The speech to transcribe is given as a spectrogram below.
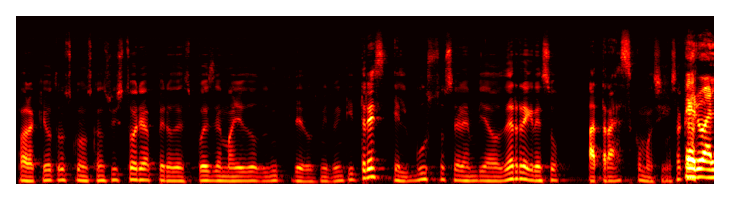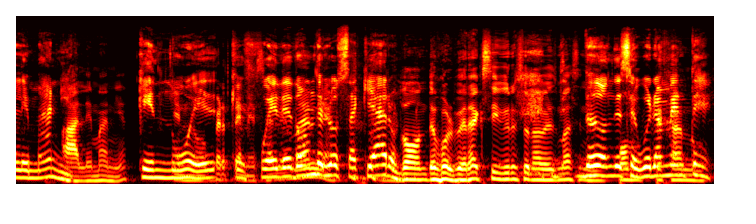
para que otros conozcan su historia, pero después de mayo de 2023 el busto será enviado de regreso atrás, como decimos acá. Pero Alemania. A Alemania. Que no, es, que fue de donde lo saquearon. donde volverá a exhibirse una vez más. de donde seguramente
